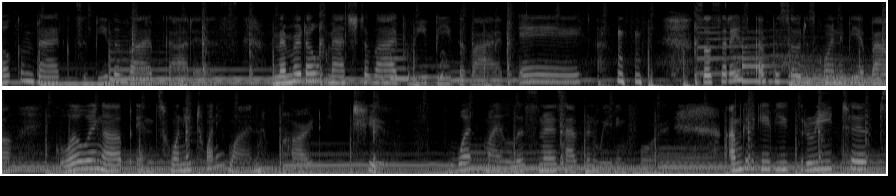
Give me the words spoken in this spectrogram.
welcome back to Be the Vibe Goddess. Remember, don't match the vibe, we be the vibe. Hey! so, today's episode is going to be about glowing up in 2021, part 2. What my listeners have been waiting for. I'm going to give you three tips,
